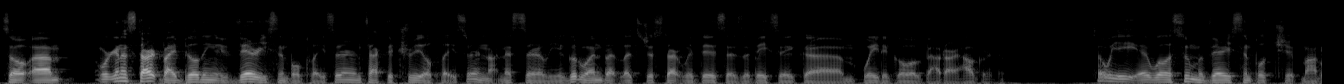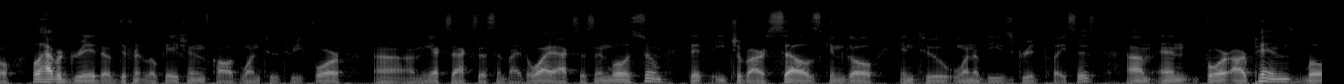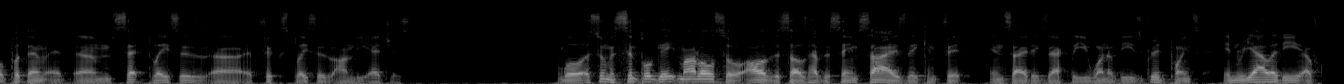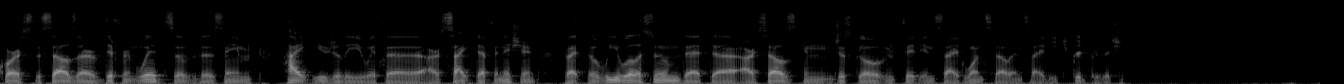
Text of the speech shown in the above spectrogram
So um, we're going to start by building a very simple placer, in fact a trivial placer, and not necessarily a good one, but let's just start with this as a basic um, way to go about our algorithm. So we uh, will assume a very simple chip model. We'll have a grid of different locations called 1, 2, 3, 4 uh, on the x-axis and by the y-axis, and we'll assume that each of our cells can go into one of these grid places. Um, and for our pins, we'll put them at um, set places, uh, at fixed places on the edges. We'll assume a simple gate model, so all of the cells have the same size. They can fit inside exactly one of these grid points. In reality, of course, the cells are of different widths of the same height, usually with uh, our site definition, but we will assume that uh, our cells can just go and fit inside one cell inside each grid position.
